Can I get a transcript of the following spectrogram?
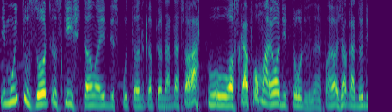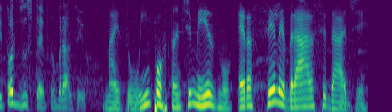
e muitos outros que estão aí disputando o campeonato nacional. O Oscar foi o maior de todos, né? O maior jogador de todos os tempos no Brasil. Mas o importante mesmo era celebrar a cidade.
